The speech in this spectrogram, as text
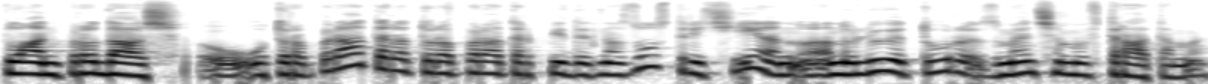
план продаж у- туроператора, туроператор піде на зустріч і анулює тур з меншими втратами.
